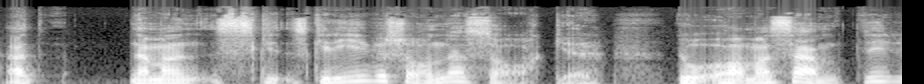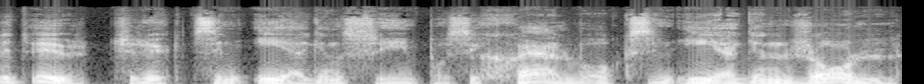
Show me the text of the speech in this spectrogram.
att när man sk skriver sådana saker, då har man samtidigt uttryckt sin egen syn på sig själv och sin egen roll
